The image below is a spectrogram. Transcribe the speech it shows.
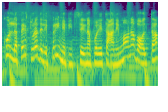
con l'apertura delle prime pizzerie napoletane, ma una volta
